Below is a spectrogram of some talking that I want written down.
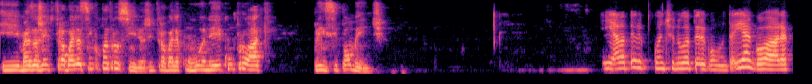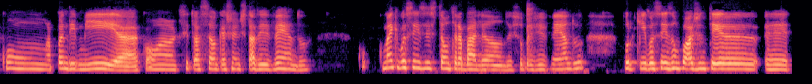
E, mas a gente trabalha assim com patrocínio, a gente trabalha com Rouanet e com Proac, principalmente. E ela continua a pergunta: e agora, com a pandemia, com a situação que a gente está vivendo, como é que vocês estão trabalhando e sobrevivendo? Porque vocês não podem ter é,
